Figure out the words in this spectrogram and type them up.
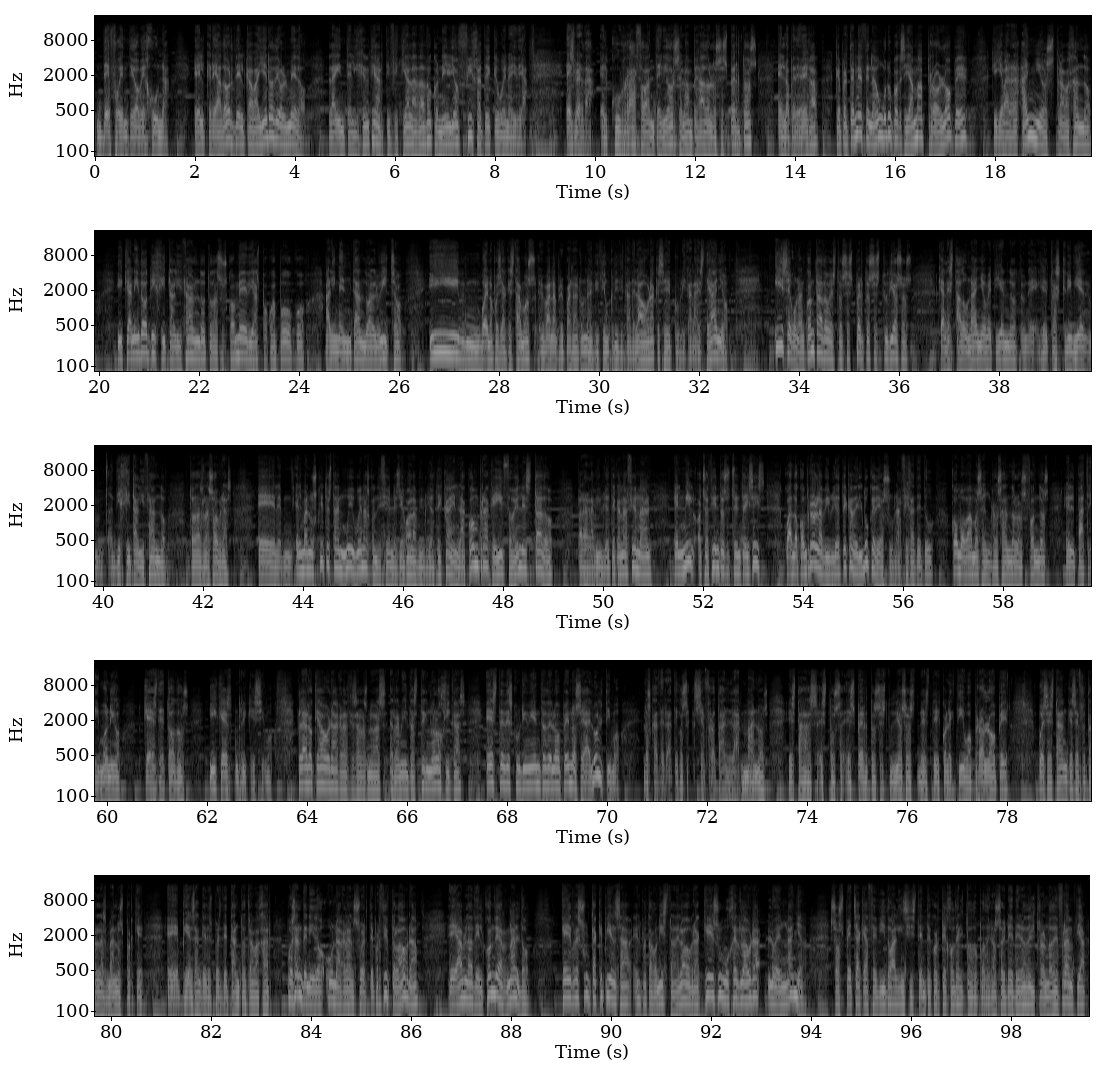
de Fuente Ovejuna, el creador del Caballero de Olmedo. La inteligencia artificial ha dado con ello, fíjate qué buena idea. Es verdad, el currazo anterior se lo han pegado los expertos en Lope de Vega, que pertenecen a un grupo que se llama Prolope, que llevan años trabajando y que han ido digitalizando todas sus comedias poco a poco, alimentando al bicho. Y mm, bueno, pues ya que estamos, eh, van a preparar una edición crítica de la obra que se publicará este año. Y según han contado estos expertos estudiosos que han estado un año metiendo, eh, transcribiendo, digitalizando todas las obras, el, manuscrito está en muy buenas condiciones. Llegó a la biblioteca en la compra que hizo el Estado para la Biblioteca Nacional en 1886, cuando compró la biblioteca del Duque de Osuna. Fíjate tú cómo vamos engrosando los fondos, el patrimonio que es de todos y que es riquísimo. Claro que ahora, gracias a las nuevas herramientas tecnológicas, este descubrimiento de Lope no sea el último. Los catedráticos se frotan las manos, estas, estos expertos estudiosos de este colectivo Prolope, pues están que se frotan las manos porque eh, piensan que después de tanto trabajar, pues han tenido una gran suerte. Por cierto, la obra eh, habla del conde Arnaldo, que resulta que piensa el protagonista de la obra que su mujer Laura lo engaña. Sospecha que ha cedido al insistente cortejo del todopoderoso heredero del trono de Francia,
